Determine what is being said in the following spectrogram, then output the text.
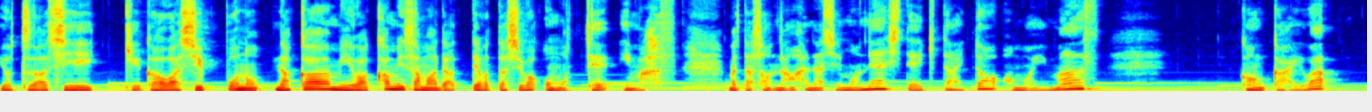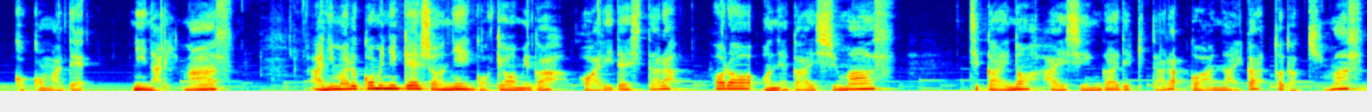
四つ足毛皮尻尾の中身は神様だって私は思っています。またそんなお話もね、していきたいと思います。今回はここまでになります。アニマルコミュニケーションにご興味がおありでしたらフォローお願いします。次回の配信ができたらご案内が届きます。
